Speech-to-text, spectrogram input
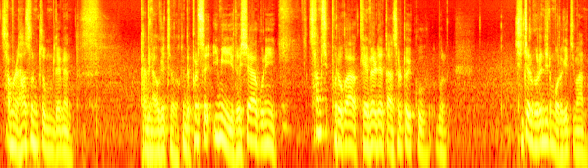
3월 하순쯤 되면 답이 나오겠죠. 근데 벌써 이미 러시아군이 30%가 괴멸됐다는 설도 있고, 뭐, 실제로 그런지는 모르겠지만,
